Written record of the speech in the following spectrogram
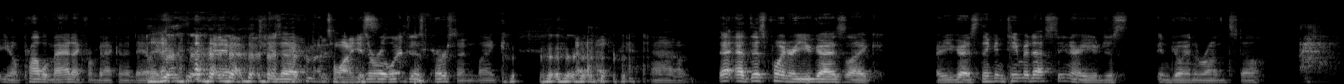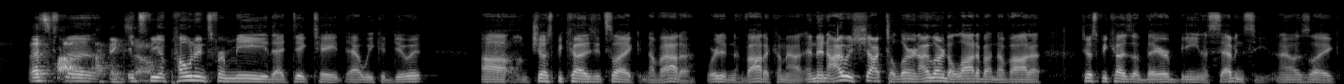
you know problematic from back in the day. Like, yeah, she's a she's a religious person. Like um, at this point, are you guys like, are you guys thinking Team of Destiny, or are you just enjoying the run still? That's tough. The, I think so. It's the opponents for me that dictate that we could do it. Um, yeah. just because it's like Nevada. Where did Nevada come out? And then I was shocked to learn. I learned a lot about Nevada just because of their being a seven seed, and I was like,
